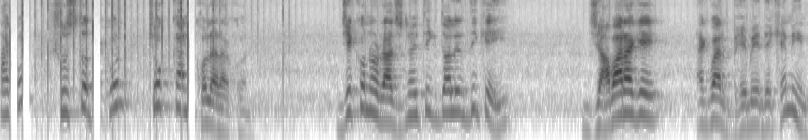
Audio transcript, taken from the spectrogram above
থাকুন, সুস্থ থাকুন, চোখ কান খোলা রাখুন। যে কোনো রাজনৈতিক দলের দিকেই যাবার আগে একবার ভেবে দেখে নিন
